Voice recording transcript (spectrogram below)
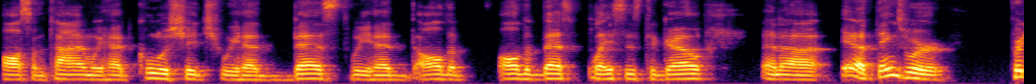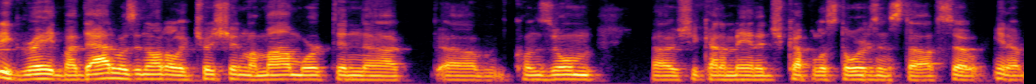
awesome time. We had Kulušić, we had Best, we had all the all the best places to go, and uh, you know things were pretty great. My dad was an auto electrician. My mom worked in uh, um. Uh, she kind of managed a couple of stores and stuff. So you know,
